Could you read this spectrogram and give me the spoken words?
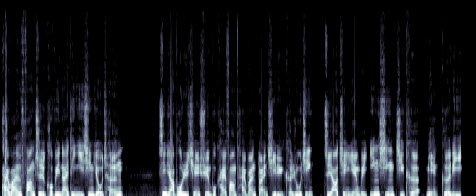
台湾防治 COVID-19 疫情有成，新加坡日前宣布开放台湾短期旅客入境，只要检验为阴性即可免隔离。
